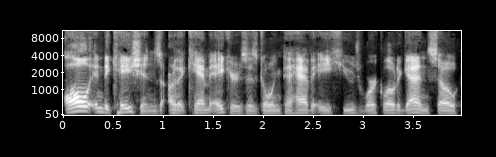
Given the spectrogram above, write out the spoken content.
all indications are that Cam Akers is going to have a huge workload again. So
